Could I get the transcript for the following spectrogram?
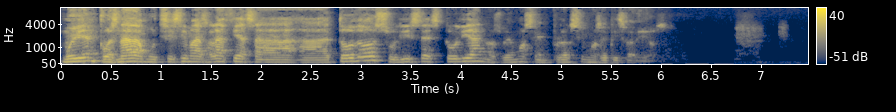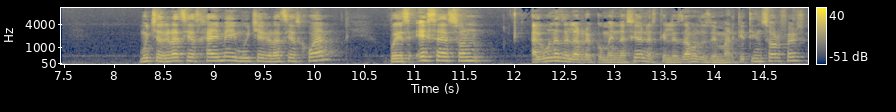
Muy bien, pues nada, muchísimas gracias a, a todos. Ulises, Tulia, nos vemos en próximos episodios. Muchas gracias Jaime y muchas gracias Juan. Pues esas son algunas de las recomendaciones que les damos desde Marketing Surfers.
